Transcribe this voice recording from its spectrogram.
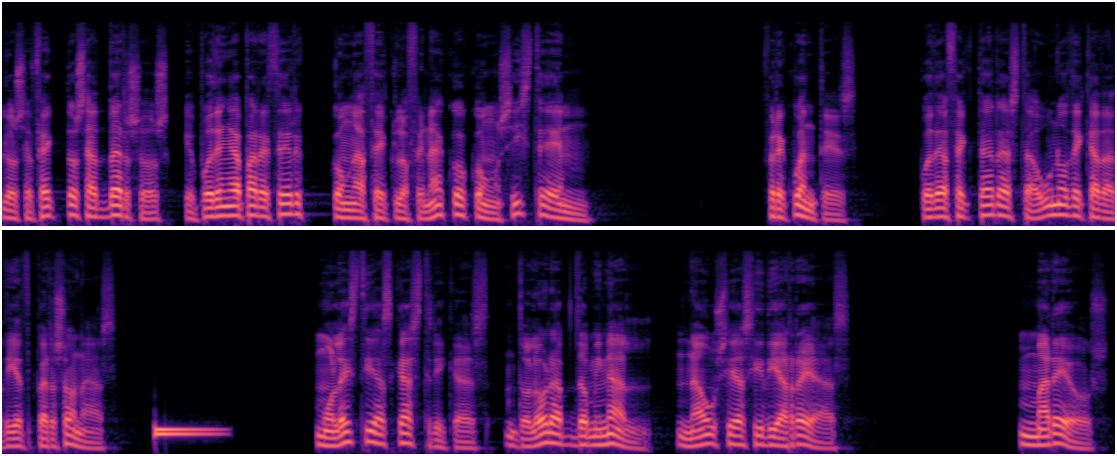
Los efectos adversos que pueden aparecer con aceclofenaco consiste en frecuentes. Puede afectar hasta uno de cada diez personas. Molestias gástricas, dolor abdominal, náuseas y diarreas. Mareos.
